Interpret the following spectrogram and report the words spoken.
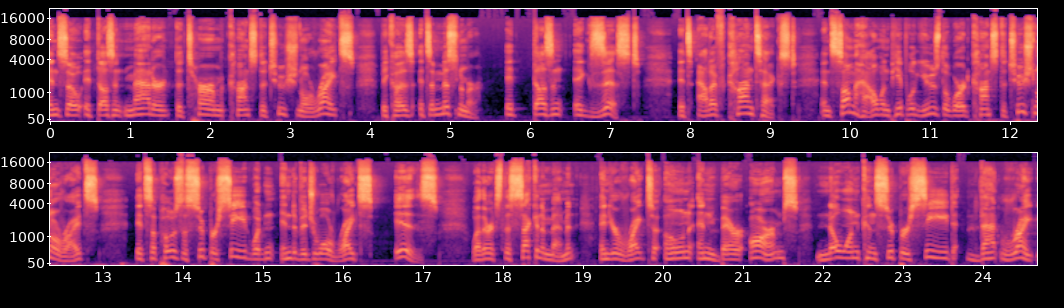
And so it doesn't matter the term constitutional rights because it's a misnomer. It doesn't exist. It's out of context. And somehow, when people use the word constitutional rights, it's supposed to supersede what an individual rights is. Whether it's the Second Amendment and your right to own and bear arms, no one can supersede that right.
